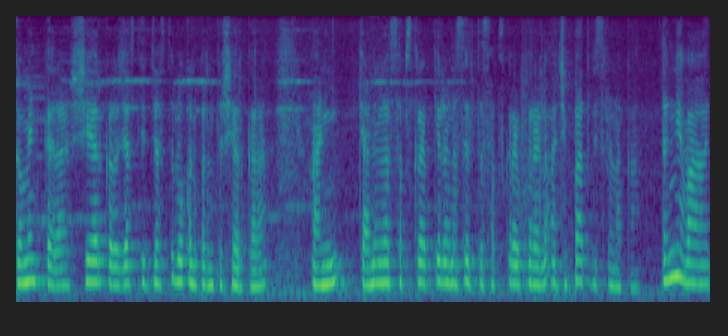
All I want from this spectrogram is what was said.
कमेंट करा शेअर करा जास्तीत जास्त लोकांपर्यंत शेअर करा. आणि चॅनलला सबस्क्राईब केलं नसेल तर सबस्क्राईब करायला अजिबात विसरू नका. धन्यवाद.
